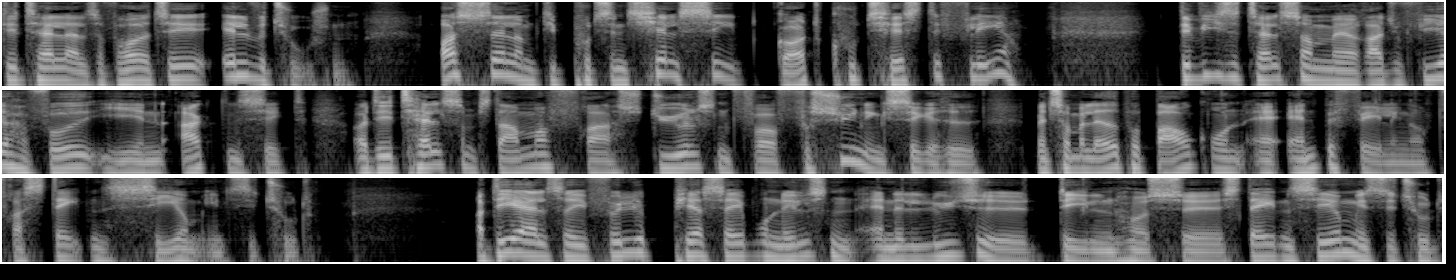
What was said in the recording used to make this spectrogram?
det tal altså forhøjet til 11.000. Også selvom de potentielt set godt kunne teste flere. Det viser tal, som øh, Radio 4 har fået i en agtindsigt, og det er tal, som stammer fra Styrelsen for Forsyningssikkerhed, men som er lavet på baggrund af anbefalinger fra Statens Serum Institut. Og det er altså ifølge Per Sabro Nielsen, analysedelen hos øh, Statens Serum Institut,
